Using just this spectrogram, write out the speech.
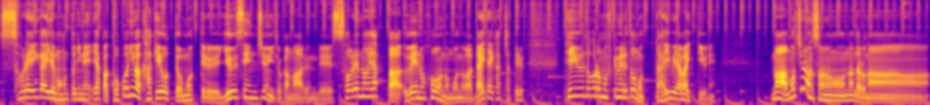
それ以外でも本当にね、やっぱここにはかけようって思ってる優先順位とかもあるんで、それのやっぱ上の方のものは大体買っちゃってる。っていうところも含めると、もうだいぶやばいっていうね。まあもちろん、その、なんだろうな、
